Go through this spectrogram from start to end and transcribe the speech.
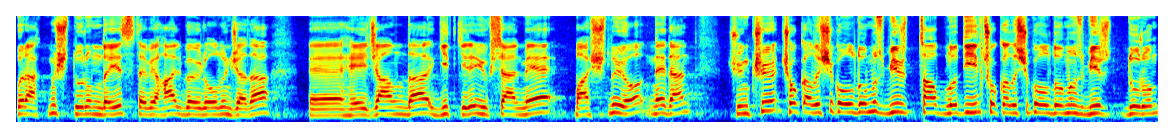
bırakmış durumdayız. Tabii hal böyle olunca da e, heyecan da gitgide yükselmeye başlıyor. Neden? Çünkü çok alışık olduğumuz bir tablo değil, çok alışık olduğumuz bir durum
